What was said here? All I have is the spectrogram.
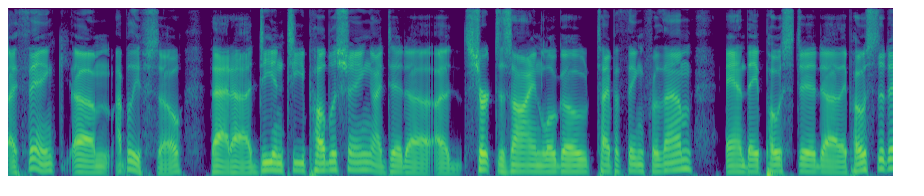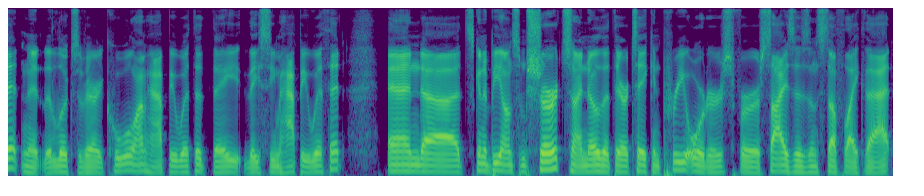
I think, um, I believe so, that uh, D&T Publishing, I did a, a, shirt design logo type of thing for them, and they posted uh, they posted it, and it, it, looks very cool. I'm happy with it. They they seem happy with it, and uh, it's going to be on some shirts. I know that they're taking pre-orders for sizes and stuff like that.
